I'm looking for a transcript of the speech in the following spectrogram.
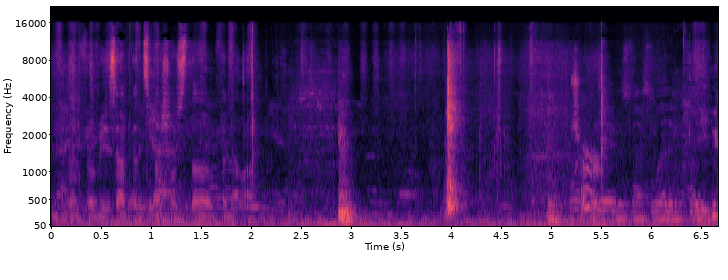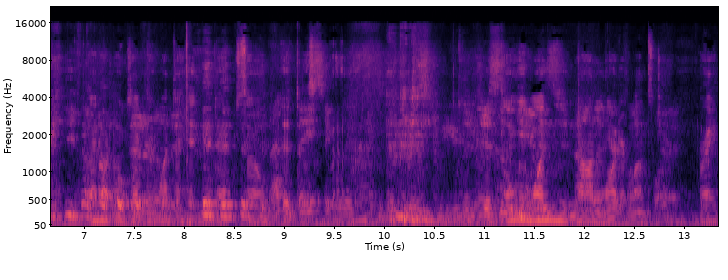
Then Umi's up and specials the vanilla. Sure. It was nice to let him play Yu-Gi-Oh. I don't know exactly what to hit in deck, so It does. basically The gist the only one is to not let your non-water phone monster, play. right?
